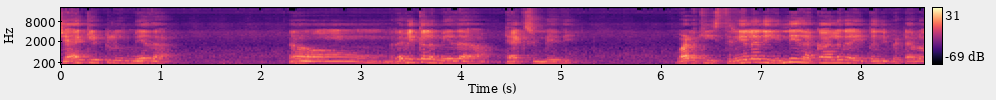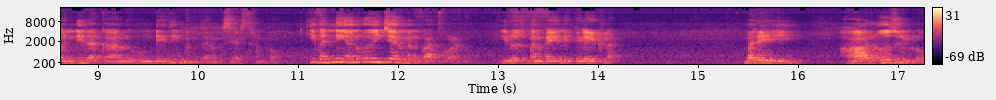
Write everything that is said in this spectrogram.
జాకెట్లు జాకెట్ల మీద రవికల మీద ట్యాక్స్ ఉండేది. వాళ్ళకి స్త్రీలని ఎన్ని రకాలుగా ఇబ్బంది పెట్టాలో అన్ని రకాలు ఉండేది మన ధర్మశాస్త్రంలో. ఇవన్నీ అనుభవించారు మన పాత వాళ్ళు. ఈరోజు మనకు అవన్నీ తెలియట్లా. మరి ఆ రోజుల్లో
